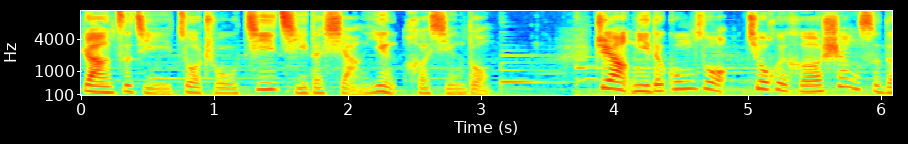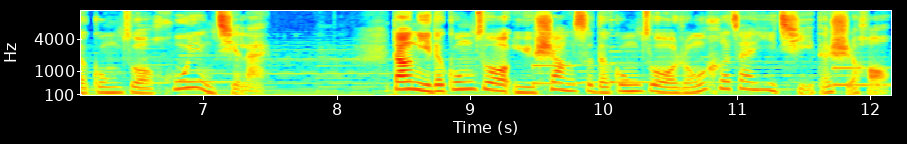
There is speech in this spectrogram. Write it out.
让自己做出积极的响应和行动，这样你的工作就会和上司的工作呼应起来。当你的工作与上司的工作融合在一起的时候，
